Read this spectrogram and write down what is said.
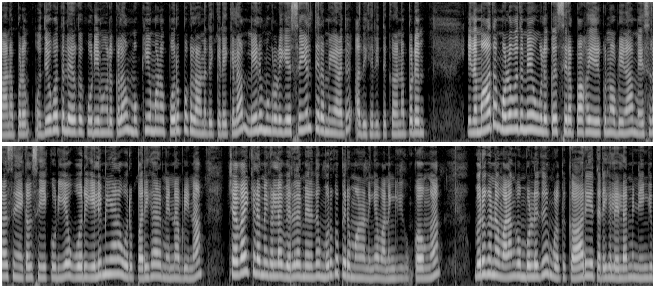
காணப்படும். உத்தியோகத்தில் இருக்கக்கூடியவங்களுக்கெல்லாம் முக்கியமான பொறுப்புகளானது கிடைக்கலாம். மேலும் உங்களுடைய செயல்திறமையானது அதிகரித்து காணப்படும். இந்த மாதம் முழுவதுமே உங்களுக்கு சிறப்பாக இருக்கணும் அப்படின்னா மேசராசினியர்கள் செய்யக்கூடிய ஒரு எளிமையான ஒரு பரிகாரம் என்ன அப்படின்னா செவ்வாய்க்கிழமைகளில் விரதம் இருந்து முருகப்பெருமானை நீங்கள் வணங்கிக்கோங்க. முருகனை வணங்கும் பொழுது உங்களுக்கு காரிய தடைகள் எல்லாமே நீங்கி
